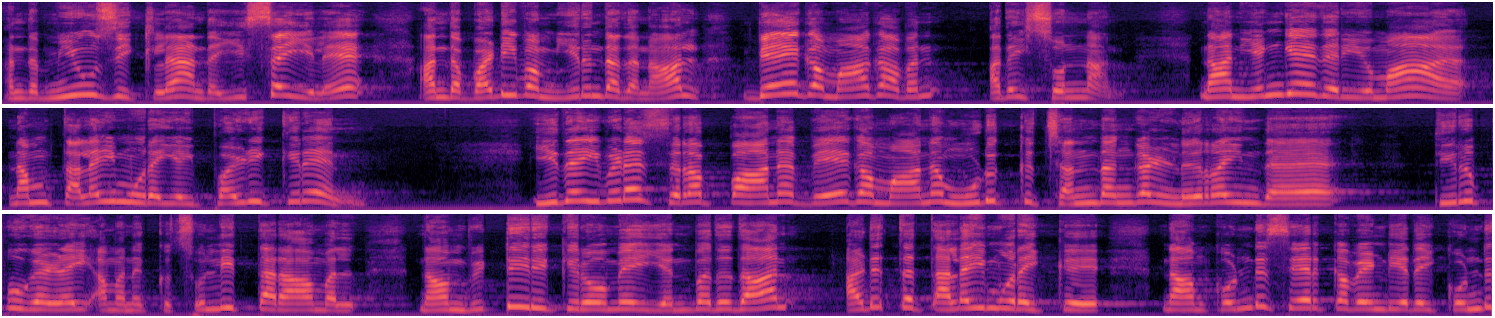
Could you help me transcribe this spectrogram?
அந்த மியூசிக்கில் அந்த இசையிலே அந்த வடிவம் இருந்ததனால் வேகமாக அவன் அதை சொன்னான். நான் எங்கே தெரியுமா? நம் தலைமுறையை பழிக்கிறேன். இதைவிட சிறப்பான வேகமான முடுக்கு சந்தங்கள் நிறைந்த திருப்புகழை அவனுக்கு சொல்லித்தராமல் நாம் விட்டிருக்கிறோமே என்பதுதான் அடுத்த தலைமுறைக்கு நாம் கொண்டு சேர்க்க வேண்டியதை கொண்டு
